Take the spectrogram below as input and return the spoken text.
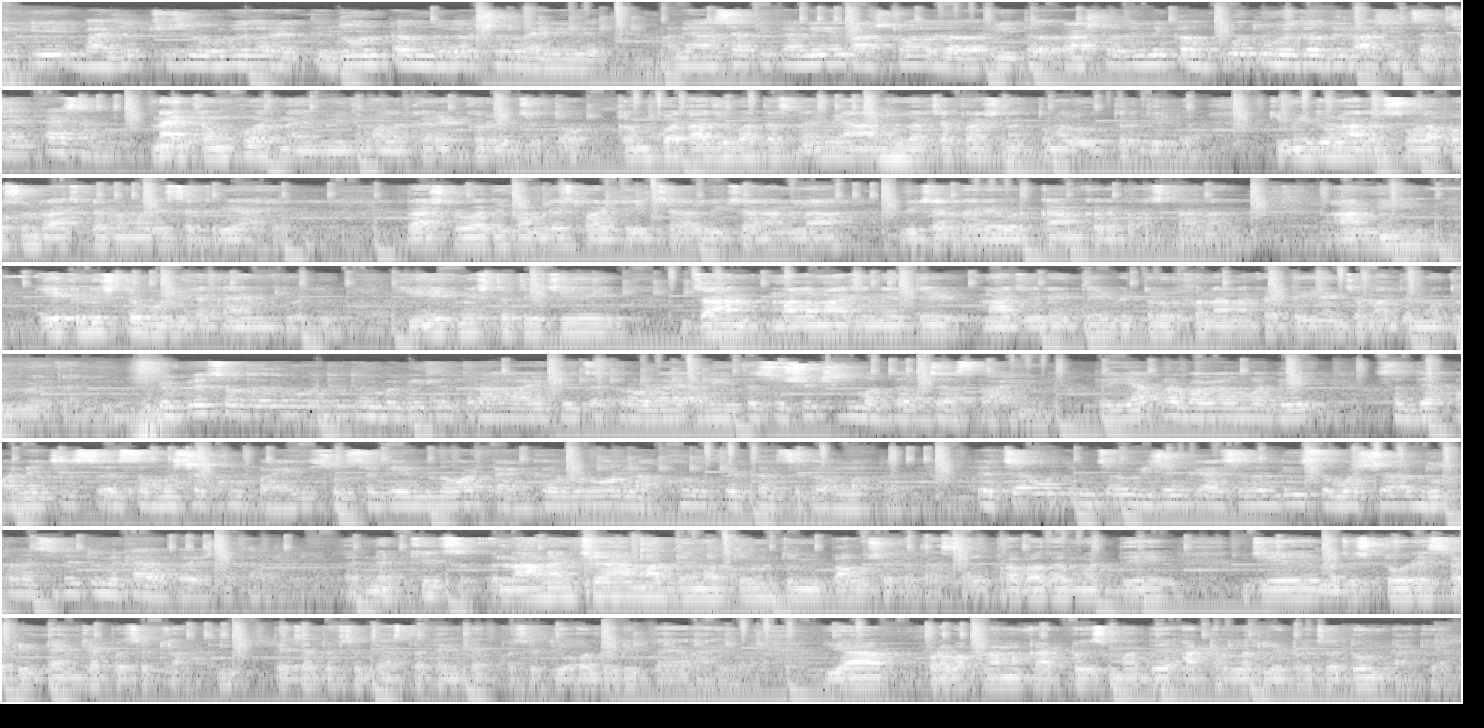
ठिकाणी की भाजपचे जे उमेदवार आहेत ते दोन टर्म नगरसेवक राहिलेले आहेत. आणि अशा ठिकाणी राष्ट्र इथं राष्ट्रवादीने कमकुवत उमेदवार दिला अशी चर्चा आहे. काय सांगा नाही कमकुवत नाही. मी तुम्हाला करेक्ट करू इच्छितो. कमकुवत अजिबातच नाही. मी अगोदरच्या प्रश्नात तुम्हाला उत्तर दिलं की मी दोन हजार सोळापासून राजकारणामध्ये सक्रिय आहे. राष्ट्रवादी काँग्रेस पार्टीच्या विचारांना विचारधारेवर काम करत असताना आम्ही एकनिष्ठ भूमिका कायम ठेवली. ही एकनिष्ठतेची जाण मला माझे नेते माझे नेते विठ्ठल उर्फ नाना काटे यांच्या माध्यमातून मिळत आली. पिंपरी सौदागरमध्ये तुम्ही बघितलं तर हा आय टीचा क्राऊड आहे आणि इथं सुशिक्षित मतदार जास्त आहे. तर या प्रभागामध्ये सध्या पाण्याची समस्या खूप आहे. सोसायटींना टँकरवर लाखो रुपये खर्च करावे लागतात. त्याच्यावर तुमचं विजन काय असेल ती समस्या दूर करण्यासाठी तुम्ही काय उपाययोजना कराल? नक्कीच नानांच्या माध्यमातून तुम्ही पाहू शकत असाल. प्रभागामध्ये जे म्हणजे स्टोरेजसाठी टँक कॅपॅसिटी लागते त्याच्यापेक्षा जास्त टँक कॅपॅसिटी ऑलरेडी तयार आहे. या प्रभाग क्रमांक अठ्ठावीसमध्ये अठरा लाख लिटरच्या दोन टाक्या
